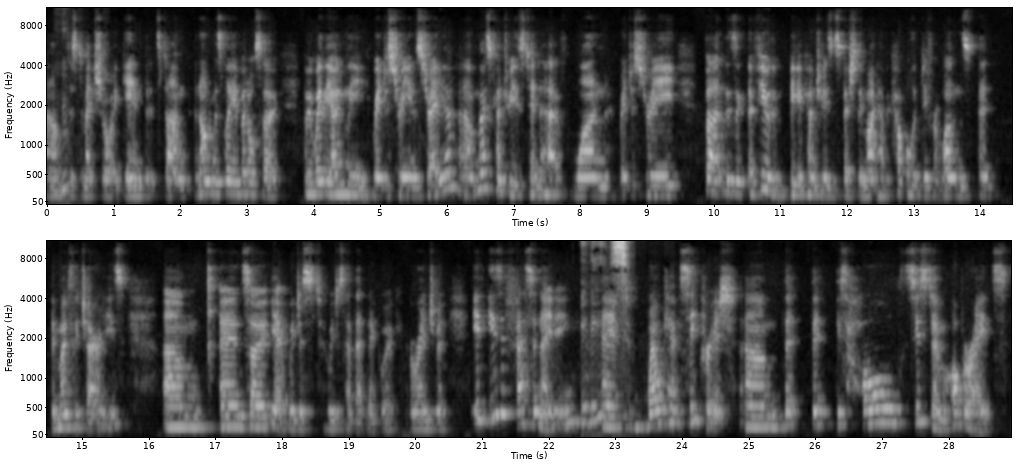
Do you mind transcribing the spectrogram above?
um, mm-hmm. just to make sure again that it's done anonymously, but also, I mean, we're the only registry in Australia. Um, most countries tend to have one registry, but there's a, a, few of the bigger countries, especially, might have a couple of different ones, and they're mostly charities. Um, and so, yeah, we just we just have that network arrangement. It is a fascinating and well kept secret um, that that this whole system operates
